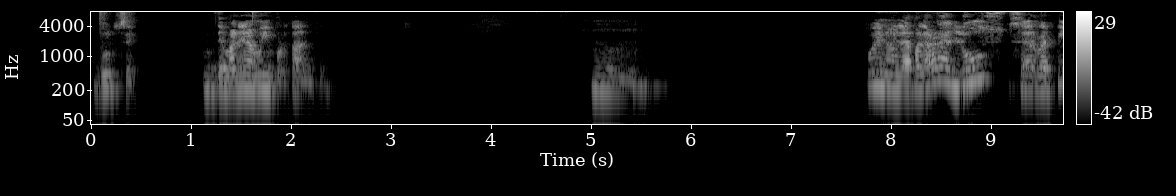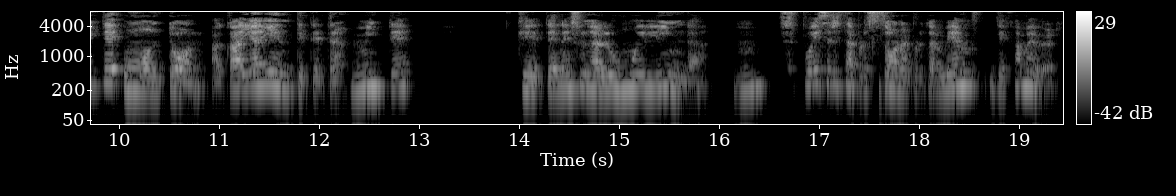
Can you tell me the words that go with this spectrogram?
dulces de manera muy importante. Hmm. Bueno, la palabra luz se repite un montón. Acá hay alguien que te transmite que tenés una luz muy linda, Puede ser esta persona, pero también déjame ver.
